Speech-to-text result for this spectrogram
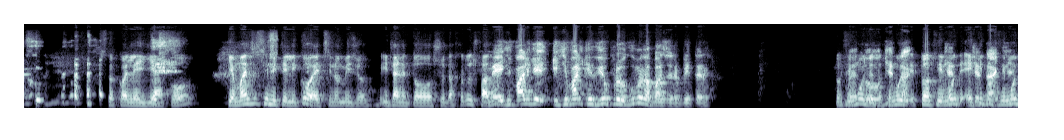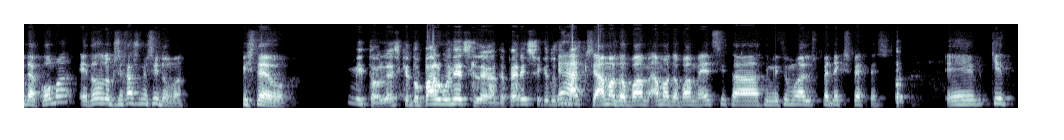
στο κολεγιακό. Και μάλιστα σε ημιτελικό έτσι νομίζω ήταν το σουτ αυτό. Τους ναι, είχε, βάλει και, είχε βάλει και δύο προηγούμενα μπάζερ, Πίτερ. Τον θυμούνται, τον θυμούνται, τον θυμούνται, εκεί τον θυμούνται ακόμα. Εδώ θα το ξεχάσουμε σύντομα. Πιστεύω. Μην το λες. Και τον Baldwin έτσι λέγατε πέρυσι. Και το Εντάξει, άμα το, πάμε, άμα το πάμε έτσι θα θυμηθούμε άλλους 5-6 παίχτες. Ε, και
